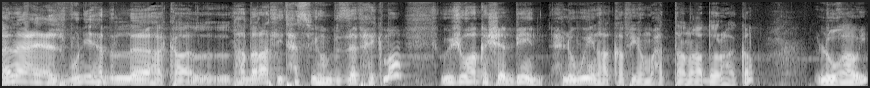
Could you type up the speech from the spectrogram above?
أنا عجبوني هاد هكا الهضرات اللي تحس فيهم بزاف حكمة ويجوا هكا شابين حلوين هكا فيهم واحد التناظر هكا لغوي.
